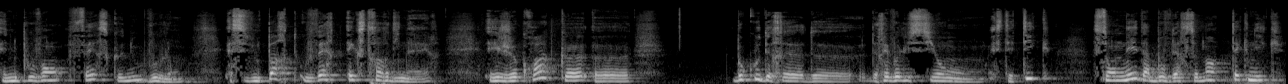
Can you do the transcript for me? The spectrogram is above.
et nous pouvons faire ce que nous voulons. C'est une porte ouverte extraordinaire. Et je crois que euh, beaucoup de, révolutions esthétiques sont nées d'un bouleversement technique.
